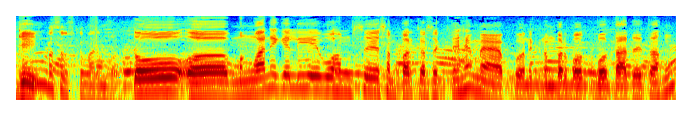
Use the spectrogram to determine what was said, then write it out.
जी। थोड़ा सा उसके बारे में तो मंगवाने के लिए वो हमसे संपर्क कर सकते हैं। मैं आपको एक नंबर बहुत बता देता हूँ।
